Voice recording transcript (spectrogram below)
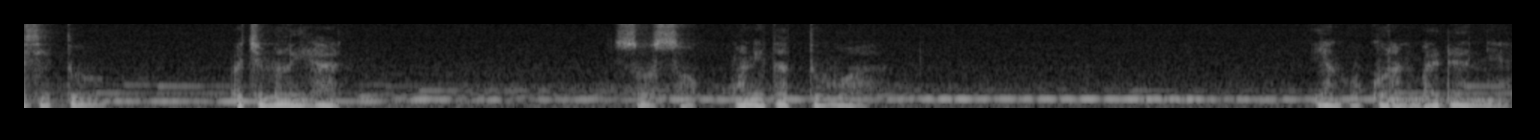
Situ, Ece melihat sosok wanita tua yang ukuran badannya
